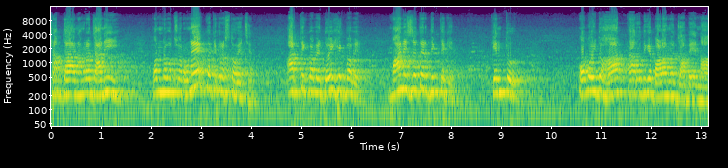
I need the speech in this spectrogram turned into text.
সাবধান, আমরা জানি পনেরো বছর অনেক ক্ষতিগ্রস্ত হয়েছে আর্থিকভাবে, দৈহিকভাবে, মান ইজ্জতের দিক থেকে। কিন্তু অবৈধ হাত কারও দিকে বাড়ানো যাবে না।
